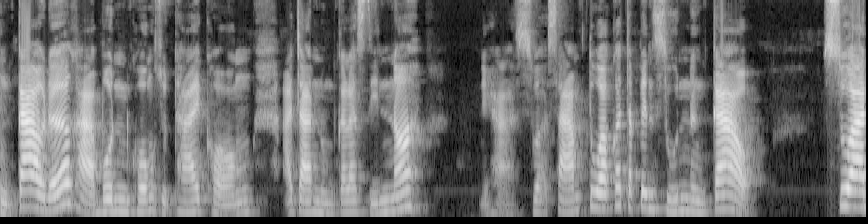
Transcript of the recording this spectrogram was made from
19เก้าเด้อค่ะ บนโค้งสุดท้ายของอาจารย์หนุ่มกาลสินเนาะนี่ค่ะส่วนสามตัวก็จะเป็นศูนย์หนึ่งเก้าส่วน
